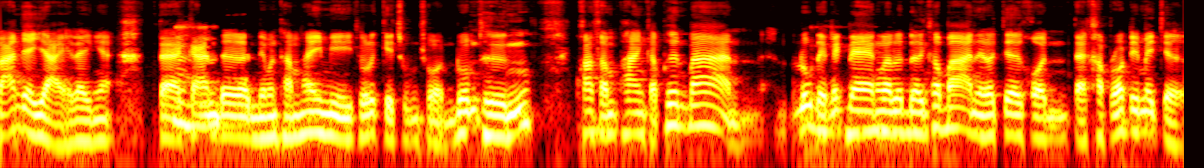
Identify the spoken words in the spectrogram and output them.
ร้านใหญ่ ๆ อะไรเงี้ย แต่การเดินเนี่ยมันทำให้มีธุรกิจชุมชน รวมถึงความสัมพันธ์กับเพื่อนบ้าน ลูกเด็กเล็กแดงเราเดินเข้าบ้านเนี่ยเราเจอคน แต่ขับรถนี่ไม่เจอ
